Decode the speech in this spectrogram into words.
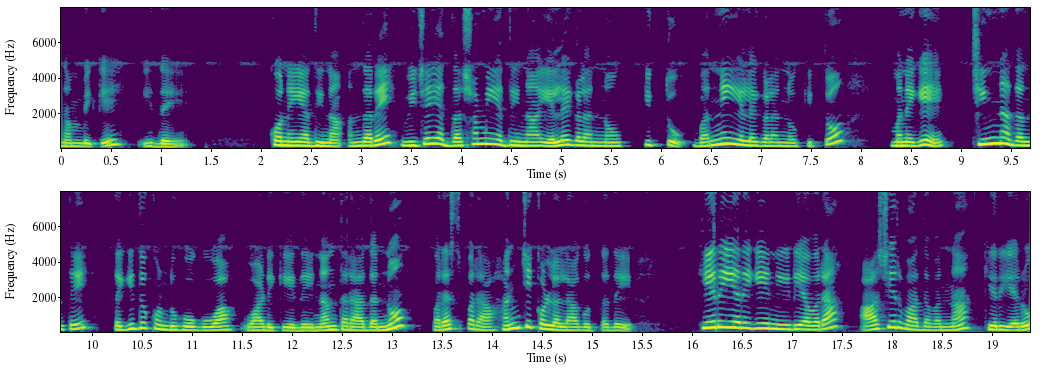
ನಂಬಿಕೆ ಇದೆ. ಕೊನೆಯ ದಿನ ಅಂದರೆ ವಿಜಯದಶಮಿಯ ದಿನ ಎಲೆಗಳನ್ನು ಕಿತ್ತು ಬನ್ನಿ ಎಲೆಗಳನ್ನು ಕಿತ್ತು ಮನೆಗೆ ಚಿನ್ನದಂತೆ ತೆಗೆದುಕೊಂಡು ಹೋಗುವ ವಾಡಿಕೆ ಇದೆ. ನಂತರ ಅದನ್ನು ಪರಸ್ಪರ ಹಂಚಿಕೊಳ್ಳಲಾಗುತ್ತದೆ. ಹಿರಿಯರಿಗೆ ನೀಡಿ ಅವರ ಆಶೀರ್ವಾದವನ್ನು ಕಿರಿಯರು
